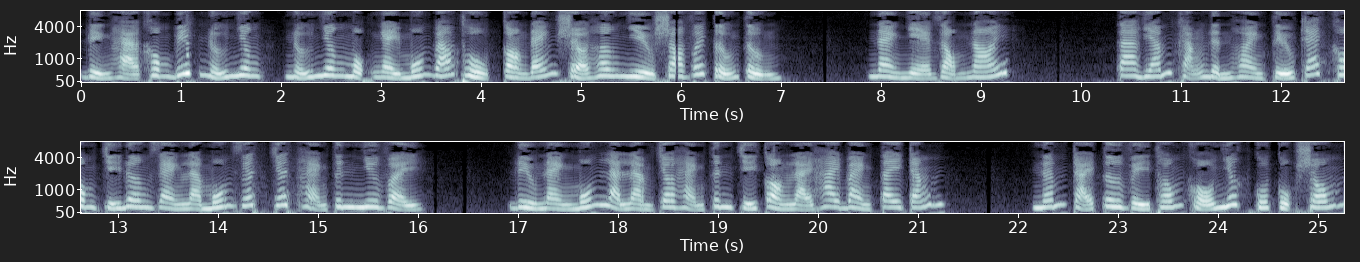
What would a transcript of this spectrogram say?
Điện hạ không biết nữ nhân, Nữ nhân một ngày muốn báo thù còn đáng sợ hơn nhiều so với tưởng tượng. Nàng nhẹ giọng nói. Ta dám khẳng định Hoàng Tiểu Trác không chỉ đơn giản là muốn giết chết hạng tinh như vậy. Điều nàng muốn là làm cho hạng tinh chỉ còn lại hai bàn tay trắng. Nếm trải tư vị thống khổ nhất của cuộc sống.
